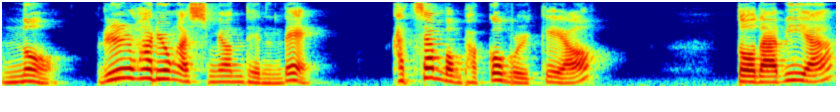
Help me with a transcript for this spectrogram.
no를 활용하시면 되는데 같이 한번 바꿔볼게요. Todavía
